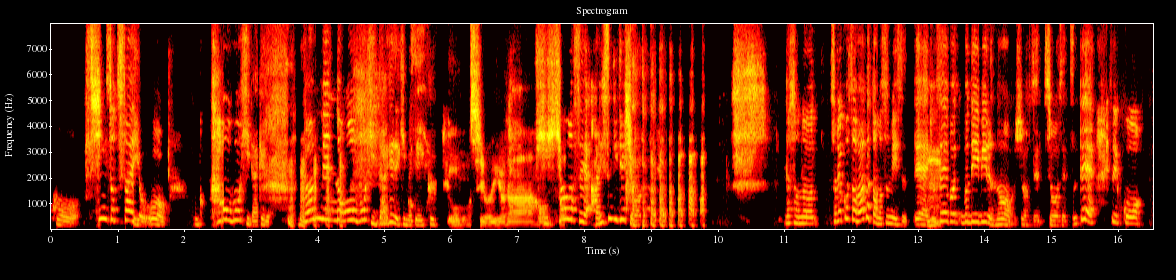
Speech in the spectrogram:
こう、新卒採用を、顔合費だけで、顔面の応募費だけで決めていくっていう。面白いよな批評性ありすぎでしょ。でその、それこそ我が友スミスって、うん女性ボボディビルの小説、小説で、そういうこう、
